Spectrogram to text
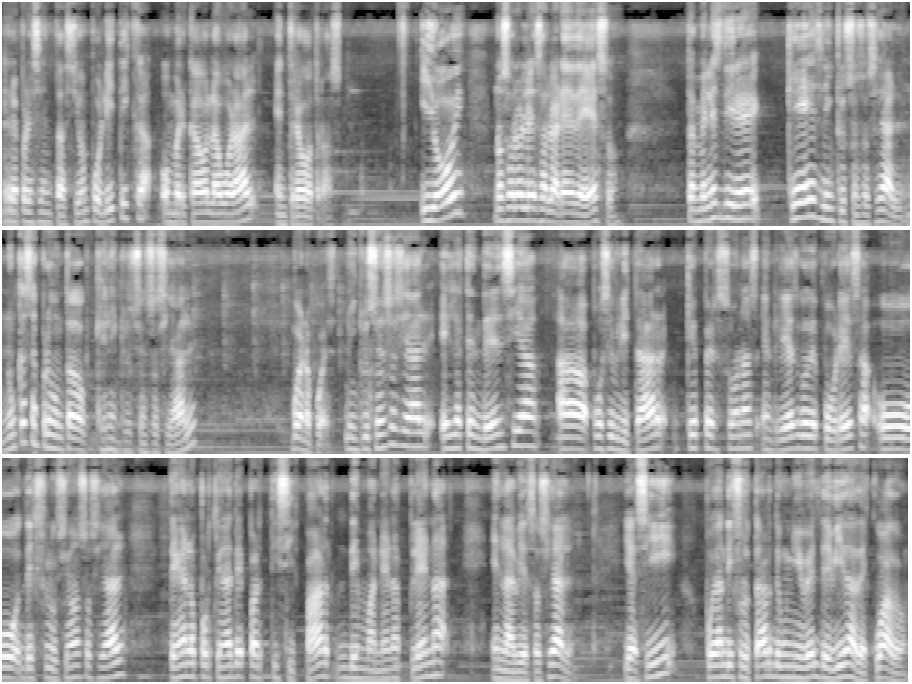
representación política o mercado laboral, entre otras. Y hoy no solo les hablaré de eso, también les diré qué es la inclusión social. ¿Nunca se han preguntado qué es la inclusión social? Bueno, pues la inclusión social es la tendencia a posibilitar que personas en riesgo de pobreza o de exclusión social tengan la oportunidad de participar de manera plena en la vida social y así puedan disfrutar de un nivel de vida adecuado.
